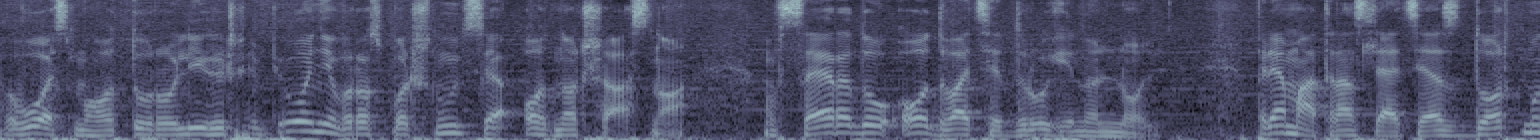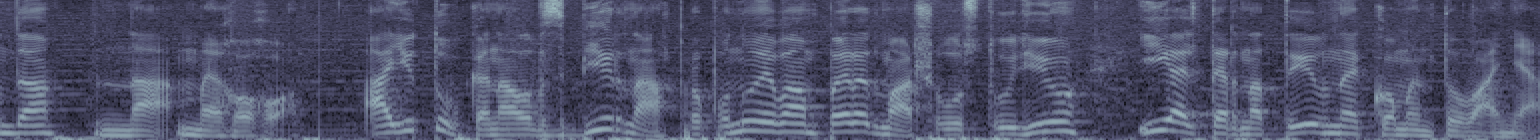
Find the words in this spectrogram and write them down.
восьмого туру Ліги Чемпіонів розпочнуться одночасно в середу о 22.00. Пряма трансляція з Дортмунда на Мегого. А Ютуб канал Взбірна пропонує вам передматчеву студію і альтернативне коментування.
